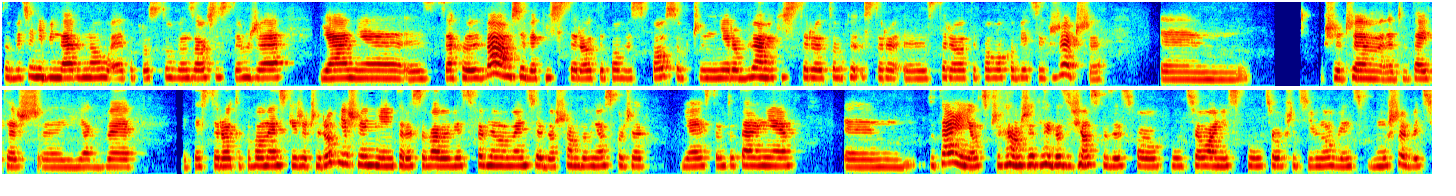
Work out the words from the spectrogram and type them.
to bycie niebinarną e, po prostu wiązało się z tym, że ja nie e, zachowywałam się w jakiś stereotypowy sposób, czy nie robiłam jakichś stereotypowo kobiecych rzeczy. Przy czym tutaj też jakby te stereotypowo męskie rzeczy również mnie nie interesowały, więc w pewnym momencie doszłam do wniosku, że ja jestem totalnie, totalnie nie odczuwam żadnego związku ze swoją płcią ani z płcią przeciwną, więc muszę być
